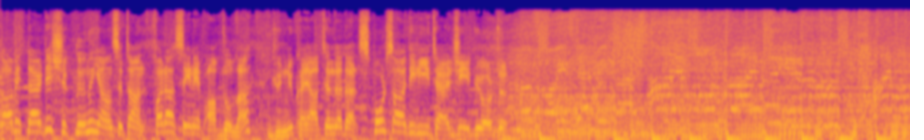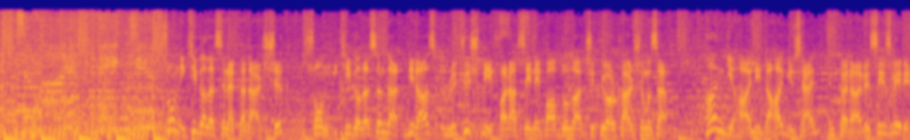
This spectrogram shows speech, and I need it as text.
Davetlerde şıklığını yansıtan Farah Zeynep Abdullah, günlük hayatında da spor sadeliği tercih ediyordu. İki galasına kadar şık, son iki galasında biraz rüküş bir Farah Zeynep Abdullah çıkıyor karşımıza. Hangi hali daha güzel kararı siz verin.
